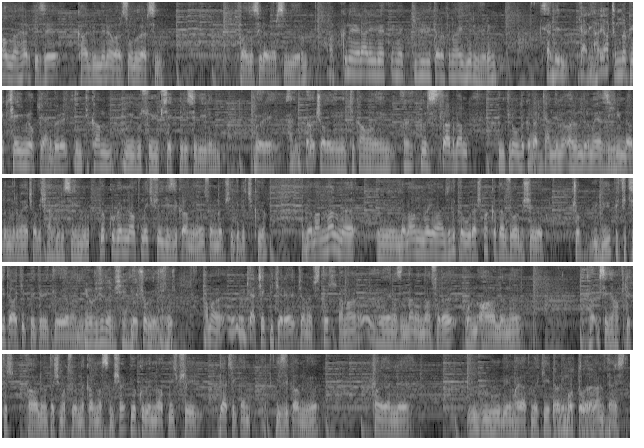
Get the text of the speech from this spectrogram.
Allah herkese kalbinde ne varsa onu versin. Fazlasıyla versin diyorum. Hakkını helal etmemek gibi bir tarafına girmeyelim. Yani benim yani hayatımda pek şeyim yok yani böyle intikam duygusu yüksek birisi değilim. Böyle hani ölç alayım, intikam alayım. Böyle hırslardan mümkün olduğu kadar kendimi arındırmaya, zihnimle arındırmaya çalışan birisiyim. Bunu yok kubbenin altında hiçbir şey gizli kalmıyor. Sonunda bir şekilde çıkıyor. Yalanlarla, e, yalan ve yalancılıkla uğraşmak kadar zor bir şey yok. Çok büyük bir fikri takip de gerekiyor yalancılık. Yorucu da bir şey. Yok, çok yorucudur. Ama gerçek bir kere can acıtır ama en azından ondan sonra onun ağırlığını seni hafifletir. Ağırlığını taşımak zorunda kalmazsın bir şey. Yok kubbenin altında hiçbir şey gerçekten gizli kalmıyor. O nedenle bu benim hayatımdaki mottolardan bir tanesi.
